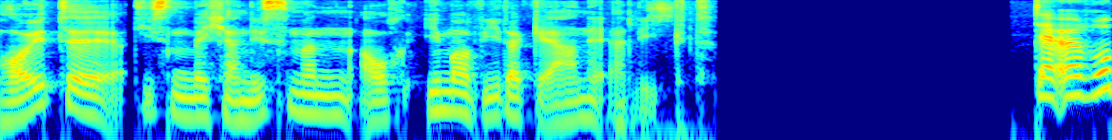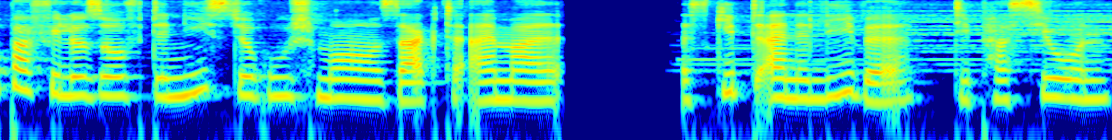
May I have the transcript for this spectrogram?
heute diesen Mechanismen auch immer wieder gerne erliegt. Der Europaphilosoph Denis de Rougemont sagte einmal, es gibt eine Liebe, die Passion,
